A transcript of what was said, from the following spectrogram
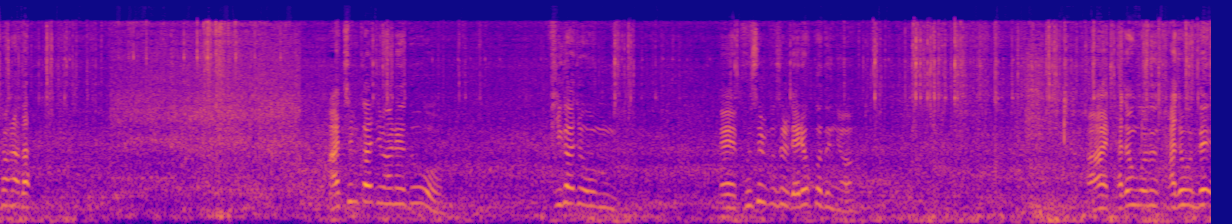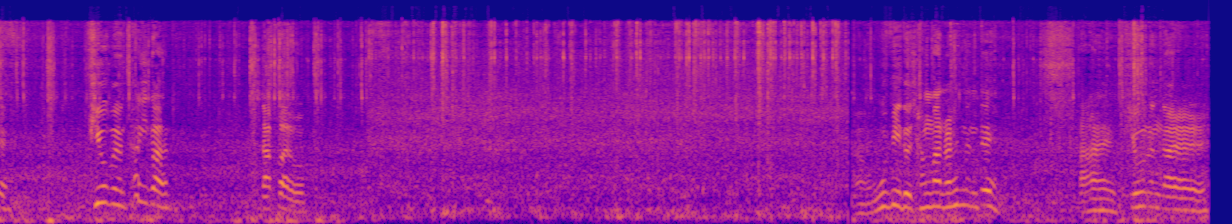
시원하다 아침까지만 해도 비가 좀 예, 부슬부슬 내렸거든요 아 자전거는 다 좋은데 비 오면 타기가 나빠요 아, 우비도 장만을 했는데 아, 비 오는 날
